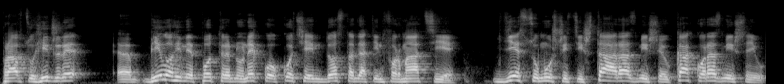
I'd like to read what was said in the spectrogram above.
pravcu hijđre, E, bilo im je potrebno neko ko će im dostavljati informacije gdje su mušici, šta razmišljaju, kako razmišljaju,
